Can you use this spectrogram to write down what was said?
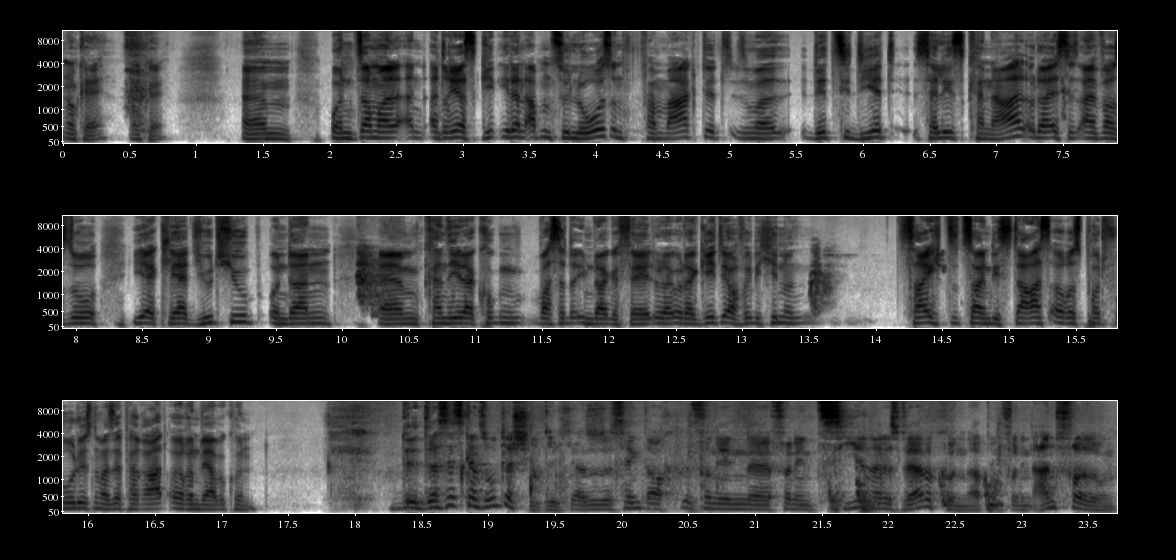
Okay, okay. Ähm, und sag mal, Andreas, geht ihr dann ab und zu los und vermarktet mal, dezidiert Sallys Kanal oder ist es einfach so, ihr erklärt YouTube und dann ähm, kann jeder gucken, was ihm da gefällt? Oder, oder geht ihr auch wirklich hin und zeigt sozusagen die Stars eures Portfolios nochmal separat euren Werbekunden? Das ist ganz unterschiedlich. Also das hängt auch von den, äh, von den Zielen eines Werbekunden ab und von den Anforderungen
